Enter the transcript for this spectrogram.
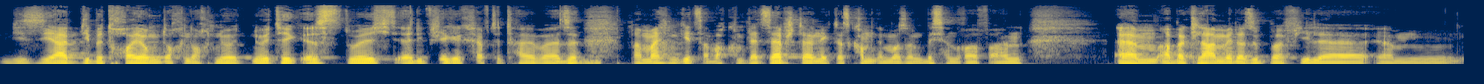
wie sehr die Betreuung doch noch nötig ist durch äh, die Pflegekräfte teilweise. Mhm. Bei manchen geht's aber auch komplett selbstständig, das kommt immer so ein bisschen drauf an. Ähm, aber klar haben wir da super viele ähm,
